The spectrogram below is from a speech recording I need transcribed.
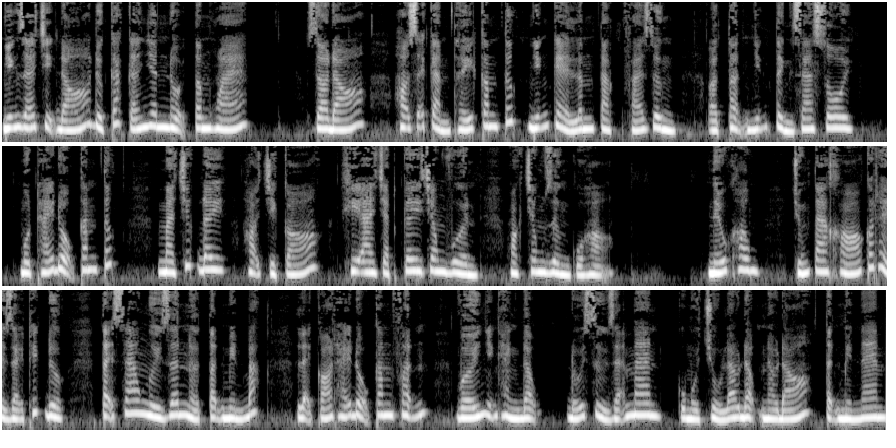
những giá trị đó được các cá nhân nội tâm hóa. Do đó, họ sẽ cảm thấy căm tức những kẻ lâm tặc phá rừng ở tận những tỉnh xa xôi. Một thái độ căm tức mà trước đây họ chỉ có khi ai chặt cây trong vườn hoặc trong rừng của họ. Nếu không, chúng ta khó có thể giải thích được tại sao người dân ở tận miền Bắc lại có thái độ căm phẫn với những hành động đối xử dã man của một chủ lao động nào đó tận miền Nam.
